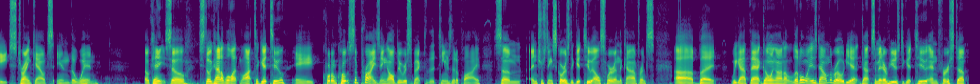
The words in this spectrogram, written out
eight strikeouts in the win. Okay, so still got a lot, lot to get to. A quote unquote surprising, all due respect to the teams that apply, some interesting scores to get to elsewhere in the conference. Uh, but we got that going on a little ways down the road yet. Got some interviews to get to, and first up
